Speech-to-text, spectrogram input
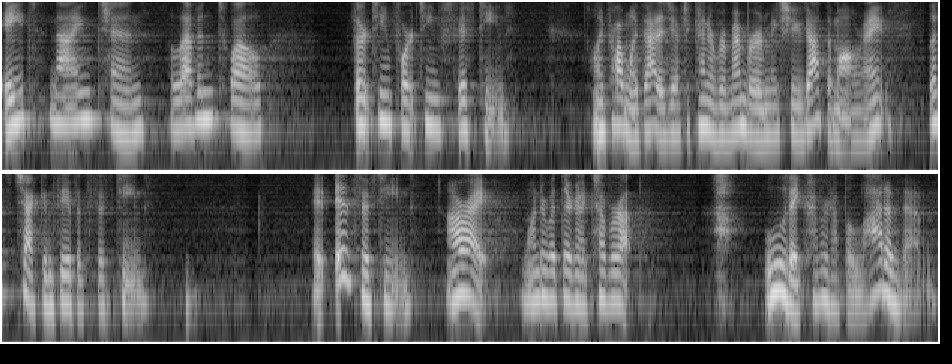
8, 9, 10, 11, 12, 13, 14, 15. Only problem with that is you have to kind of remember and make sure you got them all, right? Let's check and see if it's 15. It is 15. All right, wonder what they're going to cover up. Ooh, they covered up a lot of them.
